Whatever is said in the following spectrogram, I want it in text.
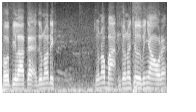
Thôi Pila kệ cho nó đi. Cho nó bạn cho nó chơi với nhau đấy.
